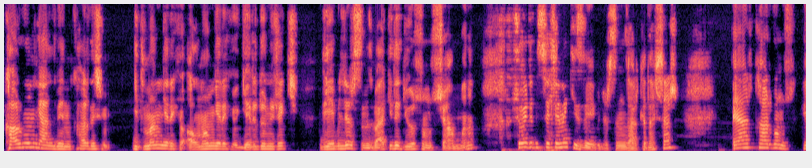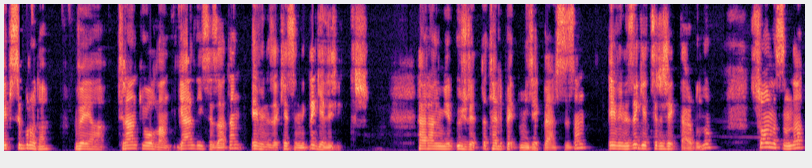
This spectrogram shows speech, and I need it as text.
kargom geldi benim kardeşim. Gitmem gerekiyor, almam gerekiyor, geri dönecek diyebilirsiniz. Belki de diyorsunuz şu an bana. Şöyle bir seçenek izleyebilirsiniz arkadaşlar. Eğer kargonuz hepsi burada veya trend yoldan geldiyse zaten evinize kesinlikle gelecektir. Herhangi bir ücret de talep etmeyecekler sizden evinize getirecekler bunu. Sonrasında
